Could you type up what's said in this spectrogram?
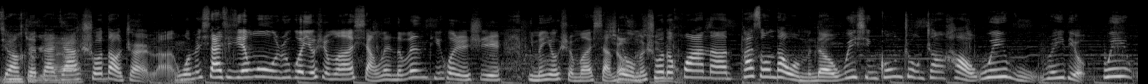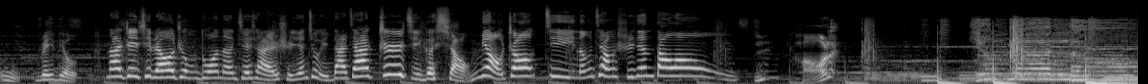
就要和大家家说到这儿了。嗯我们下期节目如果有什么想问的问题，或者是你们有什么想对我们说的话呢，发送到我们的微信公众账号微五 radio 微五 radio。那这期聊了这么多呢，接下来的时间就给大家支几个小妙招，技能酱时间到喽！嗯，好嘞。You're not alone.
